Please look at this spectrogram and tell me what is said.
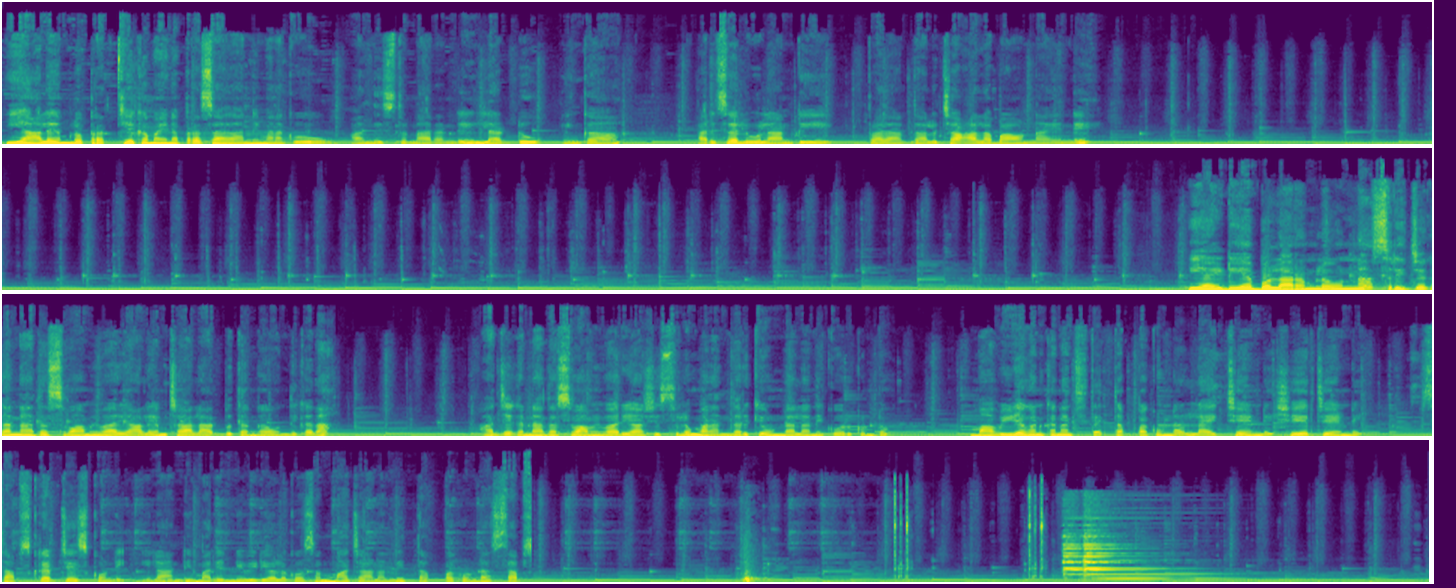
ఈ ఆలయంలో ప్రత్యేకమైన ప్రసాదాన్ని మనకు అందిస్తున్నారండి. లడ్డు ఇంకా అరిసెలు లాంటి పదార్థాలు చాలా బాగున్నాయండి. ఈ ఐడియా బొల్లారంలో ఉన్న శ్రీ జగన్నాథ స్వామి వారి ఆలయం చాలా అద్భుతంగా ఉంది కదా. ఆ జగన్నాథ స్వామి వారి ఆశీస్సులు మనందరికీ ఉండాలని కోరుకుంటూ మా వీడియో కనుక నచ్చితే తప్పకుండా లైక్ చేయండి షేర్ చేయండి సబ్స్క్రైబ్ చేసుకోండి. ఇలాంటి మరిన్ని వీడియోల కోసం మా ఛానల్ని తప్పకుండా సబ్స్క్రైబ్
